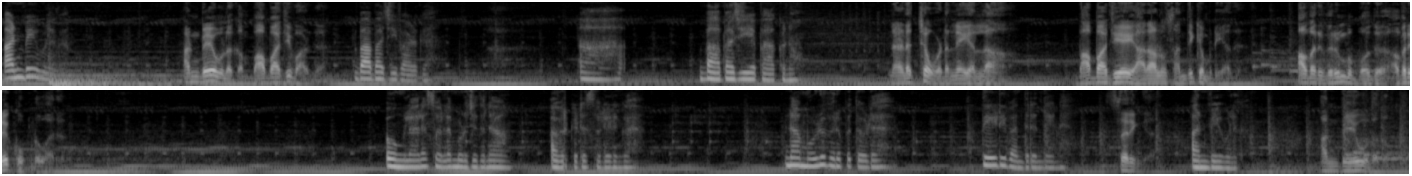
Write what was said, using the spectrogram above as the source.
அன்பே உலகம். அன்பே உலகம். பாபாஜி வாழ்க. பாபாஜி வாழ்க. பாபாஜியை பார்க்கணும். நினைச்ச உடனே எல்லாம் பாபாஜியை யாராலும் சந்திக்க முடியாது. அவர் விரும்பும் போது அவரே கூப்பிடுவாரு. உங்களால சொல்ல முடிஞ்சதுன்னா அவர்கிட்ட சொல்லிடுங்க. நான் முழு விருப்பத்தோட தேடி வந்திருந்தேன்னு. சரிங்க. அன்பே உலகம். அன்பே உலகம்.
